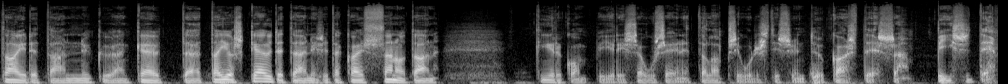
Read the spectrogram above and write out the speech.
taidetaan nykyään käyttää. Tai jos käytetään, niin sitä kai sanotaan kirkon piirissä usein, että lapsi uudesti syntyy kasteessa, piste.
